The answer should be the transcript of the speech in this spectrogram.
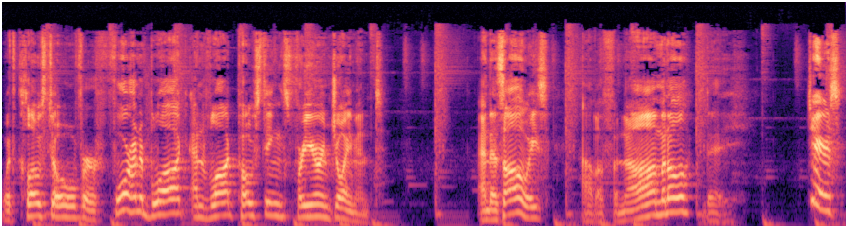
with close to over 400 blog and vlog postings for your enjoyment. And as always, have a phenomenal day. Cheers!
